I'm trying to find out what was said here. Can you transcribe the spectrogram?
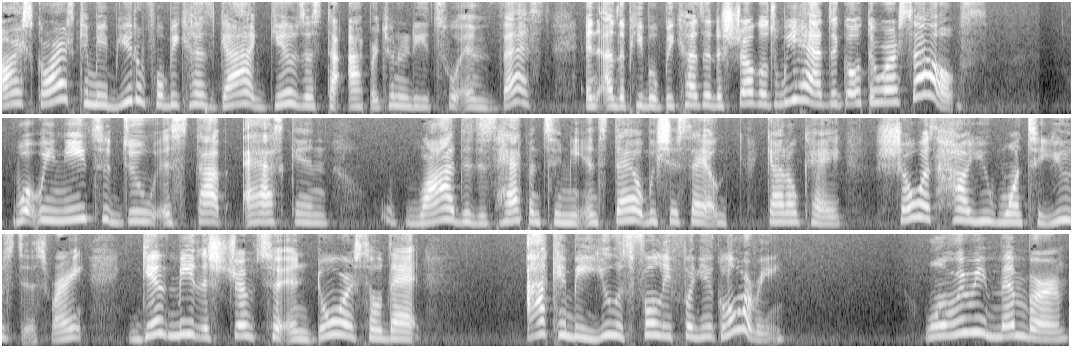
Our scars can be beautiful because God gives us the opportunity to invest in other people because of the struggles we had to go through ourselves. What we need to do is stop asking, why did this happen to me? Instead, we should say, God, okay, show us how you want to use this, right? Give me the strength to endure so that I can be used fully for your glory. When we remember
